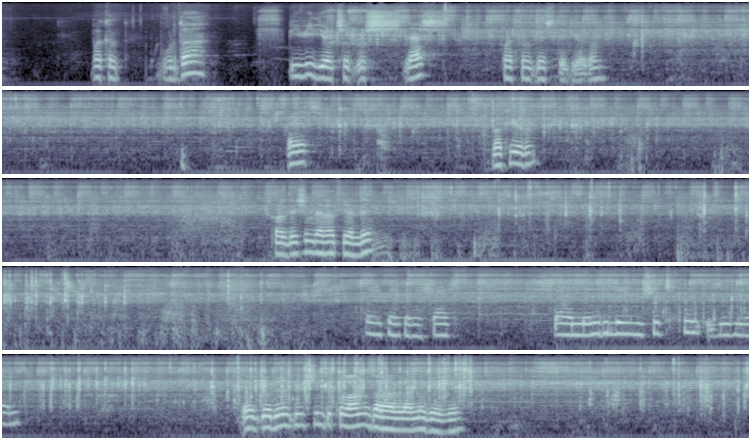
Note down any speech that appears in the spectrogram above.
Bakın burada bir video çekmişler. Bakın gösteriyorum. Evet. Bakıyorum. Kardeşim Berat geldi. Evet arkadaşlar. Ben mendille yürüyüşe. Özür dilerim. Evet gördüğünüz gibi şimdi kulağının zararlarını göreceğiz.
